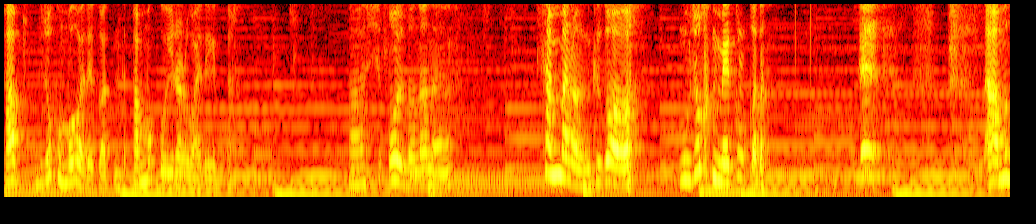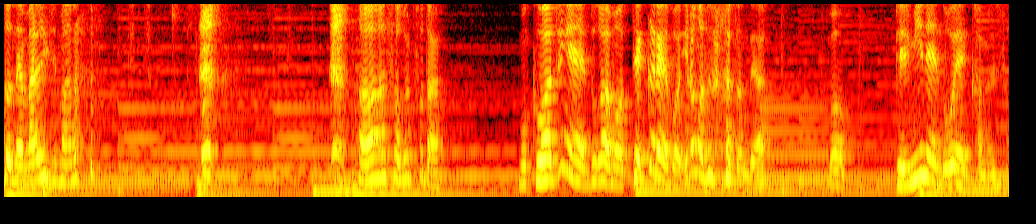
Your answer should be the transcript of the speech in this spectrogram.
밥 무조건 먹어야 될 것 같은데 밥 먹고 일하러 가야 되겠다. 아씨 오늘도 나는 3만 원 그거 무조건 메꿀 거다 아무도 내 말리지 마라. 진짜. 아 서글프다. 뭐 그 와중에 누가 뭐 댓글에 뭐 이런 거 들어왔던데요. 뭐 배민의 노예 하면서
